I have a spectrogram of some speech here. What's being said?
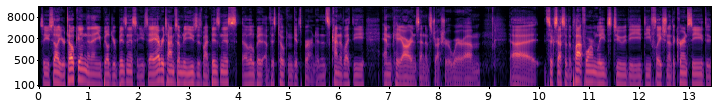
So you sell your token and then you build your business and you say, every time somebody uses my business, a little bit of this token gets burned. And it's kind of like the MKR incentive structure where, um, uh, success of the platform leads to the deflation of the currency, the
